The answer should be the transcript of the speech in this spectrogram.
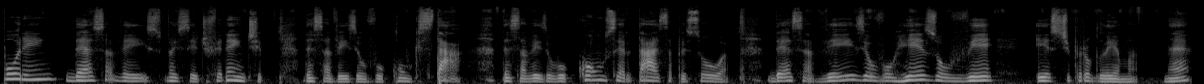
Porém, dessa vez vai ser diferente. Dessa vez eu vou conquistar, dessa vez eu vou consertar essa pessoa, dessa vez eu vou resolver este problema, né?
